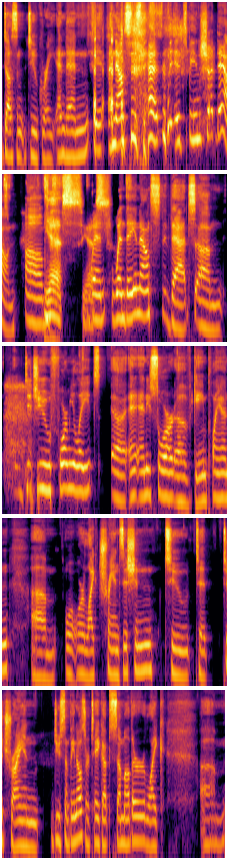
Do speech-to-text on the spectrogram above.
doesn't do great, and then it announces that it's being shut down. Um, Yes, yes. When when they announced that, um, did you formulate uh, any sort of game plan um, or, or like transition to to to try and do something else or take up some other like um,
